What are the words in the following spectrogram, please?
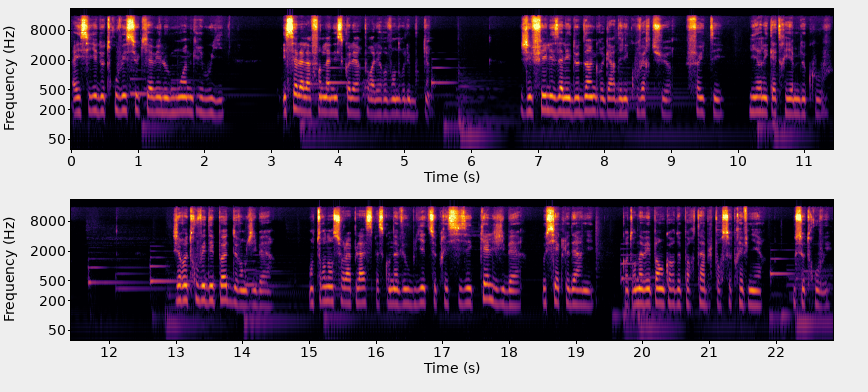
à essayer de trouver ceux qui avaient le moins de gribouillis, et celle à la fin de l'année scolaire pour aller revendre les bouquins. J'ai fait les allées de dingue regarder les couvertures, feuilleter, lire les quatrièmes de couve. J'ai retrouvé des potes devant Gibert, en tournant sur la place parce qu'on avait oublié de se préciser quel Gibert au siècle dernier, quand on n'avait pas encore de portable pour se prévenir ou se trouver.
